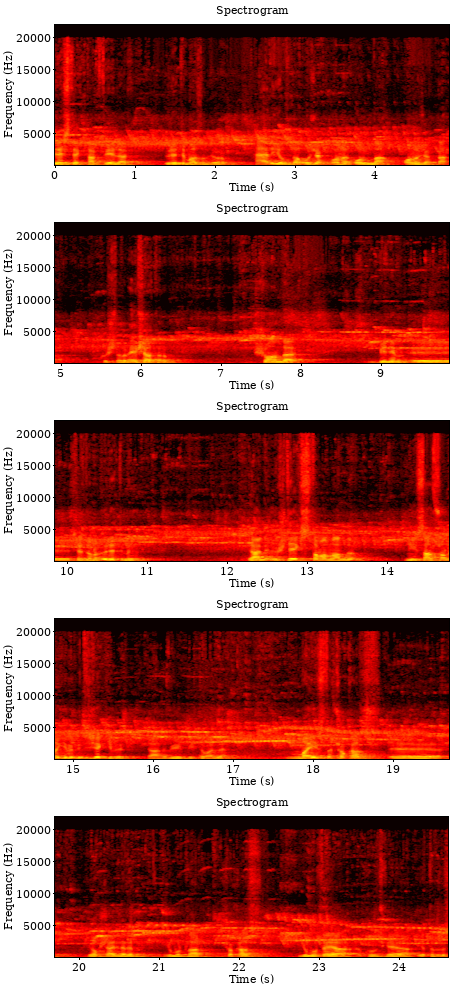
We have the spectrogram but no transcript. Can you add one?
destek takviyeler, üretim hazırlıyorum. Her yılda Ocak 10, 10'da 10 Ocak'ta kuşlarımı eşe atarım. Şu anda benim e, sezonun üretimin yani üçte eksi tamamlandı. Nisan sonu gibi bitecek gibi yani büyük bir ihtimalle. Mayıs'ta çok az e, yokşaylarım yumurtlar, çok az yumurtaya, kuluçkaya yatırırız.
